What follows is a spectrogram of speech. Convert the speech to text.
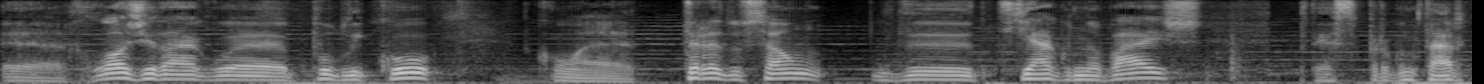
a Relógio d'Água publicou com a tradução de Tiago Nabais. Pudesse perguntar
